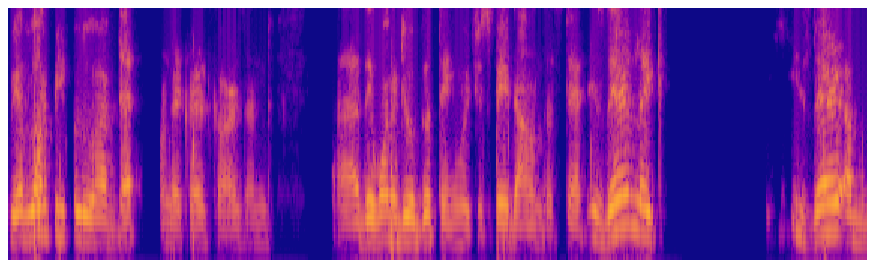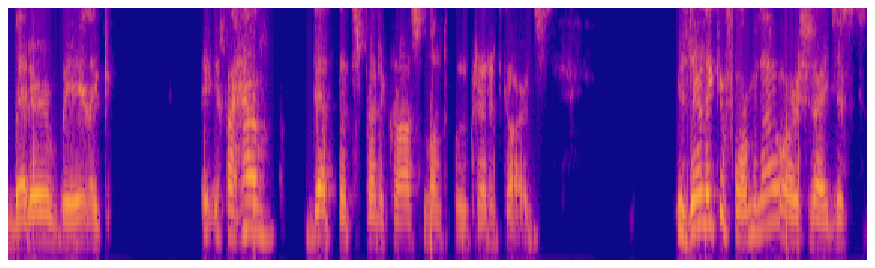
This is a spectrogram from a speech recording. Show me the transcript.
we have a lot of people who have debt on their credit cards and uh, they want to do a good thing, which is pay down this debt. Is there like is there a better way? Like if I have debt that's spread across multiple credit cards, is there like a formula or should i just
